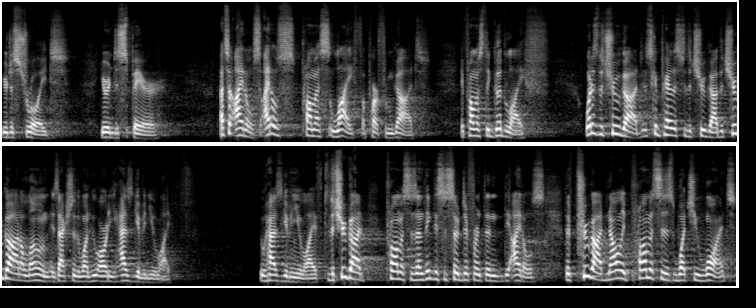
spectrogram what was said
You're destroyed. You're in despair. That's what idols. Idols promise life apart from God. They promise the good life. What is the true God? Let's compare this to the true God. The true God alone is actually the one who already has given you life who has given you life. To the true God promises, and I think this is so different than the idols. The true God not only promises what you want,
